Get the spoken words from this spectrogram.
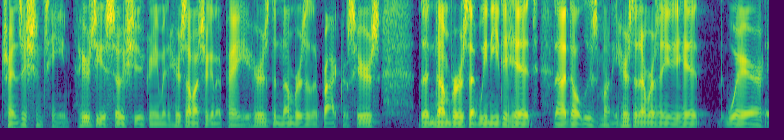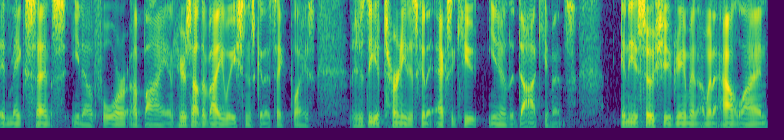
transition team. Here's the associate agreement. Here's how much I'm going to pay you. Here's the numbers of the practice. Here's the numbers that we need to hit that I don't lose money. Here's the numbers I need to hit where it makes sense, you know, for a buy-in. Here's how the valuation is going to take place. Here's the attorney that's going to execute, you know, the documents. In the associate agreement, I'm going to outline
